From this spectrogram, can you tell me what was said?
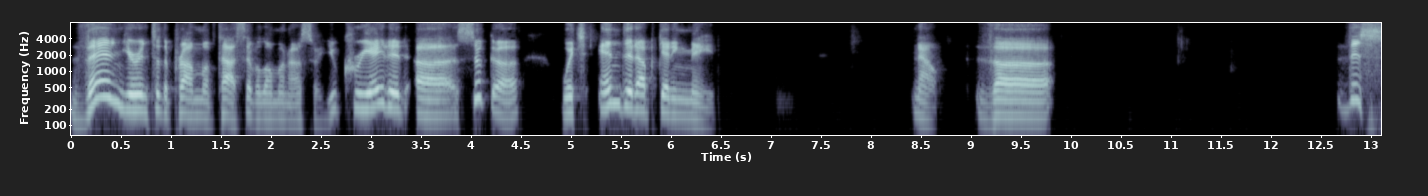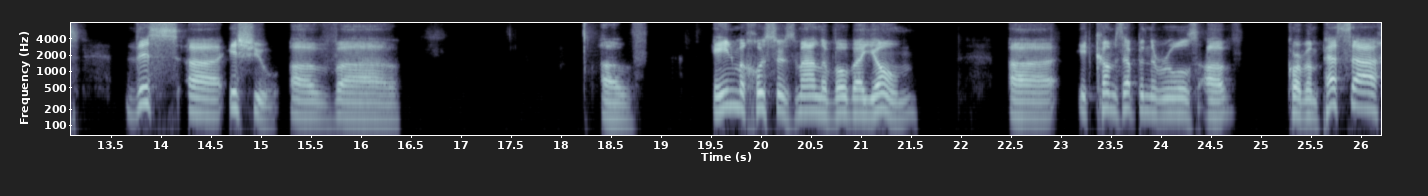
then you're into the problem of ta'aseh So you created a sukkah which ended up getting made. Now, the this this uh, issue of uh, of ein mechusar zman levo bayom, uh, it comes up in the rules of korban pesach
